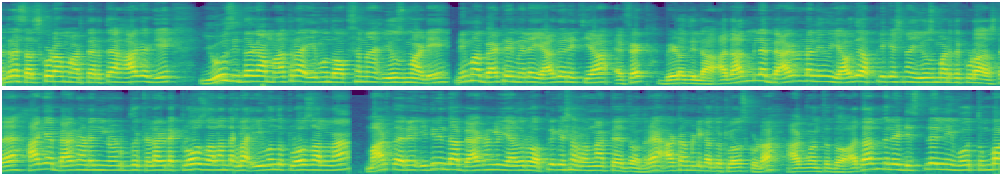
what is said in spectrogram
ಅಂದ್ರೆ ಸರ್ಚ್ ಕೂಡ ಮಾಡ್ತಾ ಇರುತ್ತೆ. ಹಾಗಾಗಿ ಯೂಸ್ ಇದ್ದಾಗ ಮಾತ್ರ ಈ ಒಂದು ಆಪ್ಷನ್ ಯೂಸ್ ಮಾಡಿ. ನಿಮ್ಮ ಬ್ಯಾಟ್ರಿ ಮೇಲೆ ಯಾವುದೇ ರೀತಿಯ ಎಫೆಕ್ಟ್ ಬೀಳೋದಿಲ್ಲ. ಅದಾದ್ಮೇಲೆ ಬ್ಯಾಕ್ಗ್ರೌಂಡ್ ಅಲ್ಲಿ ನೀವು ಯಾವುದೇ ಅಪ್ಲಿಕೇಶನ್ ಯೂಸ್ ಮಾಡಿದ್ರೆ ಕೂಡ ಅಷ್ಟೇ. ಹಾಗೆ ಬ್ಯಾಕ್ಗ್ರೌಂಡ್ ಅಲ್ಲಿ ನೋಡಬಹುದು ಕೆಳಗಡೆ ಕ್ಲೋಸ್ ಆಲ್ ಅಂತ ಈ ಒಂದು ಕ್ಲೋಸ್ ಆಲ್ನ ಮಾಡ್ತಾರೆ. ಇದರಿಂದ ಬ್ಯಾಕ್ಗ್ರೌಂಡ್ ಅಲ್ಲಿ ಯಾವ್ದಾದ್ರು ಅಪ್ಲಿಕೇಶನ್ ರನ್ ಆಗ್ತಾ ಇತ್ತು ಅಂದ್ರೆ ಆಟೋಮೆಟಿಕ್ ಅದು ಕ್ಲೋಸ್ ಕೂಡ ಆಗುವಂಥದ್ದು. ಅದಾದ್ಮೇಲೆ ಡಿಸ್ಪ್ಲೇ ನೀವು ತುಂಬಾ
